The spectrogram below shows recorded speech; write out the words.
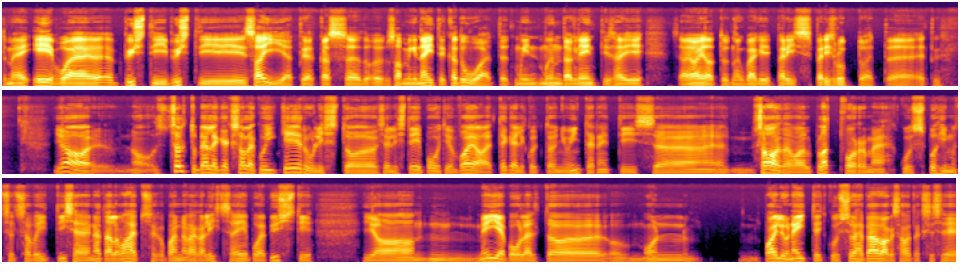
ütleme, e-poe püsti, püsti sai, et kas saab mingeid näiteid ka tuua, et, et mõnda klienti sai, sai aidatud nagu vägi, päris, päris ruttu, et, et jaa, no sõltub jällegi, eks ole, kui keerulist sellist e-poodi on vaja, et tegelikult on ju internetis äh, saadaval platvorme, kus põhimõtteliselt sa võid ise nädalavahetusega panna väga lihtsa e-poe püsti ja mm, meie poolelt äh, on palju näiteid, kus ühe päevaga saadakse see,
